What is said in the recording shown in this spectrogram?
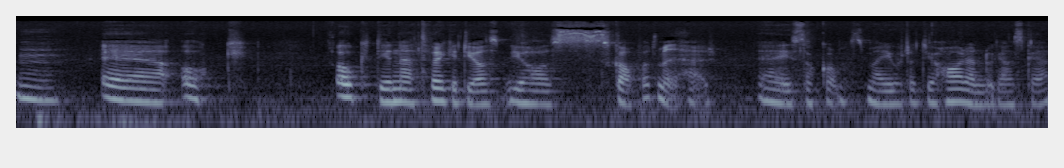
Mm. Eh, och, och det nätverket jag, jag har skapat mig här eh, i Stockholm som har gjort att jag har ändå ganska,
